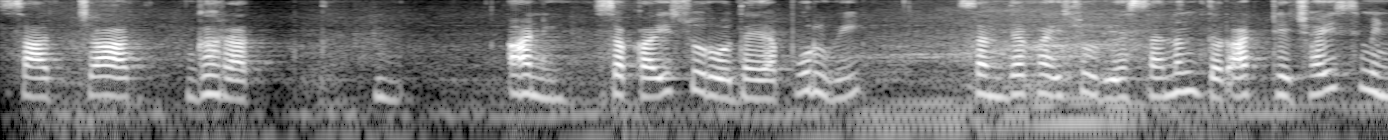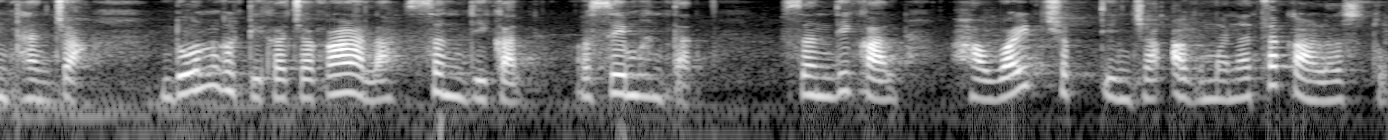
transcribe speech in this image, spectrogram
सातच्या आत घरात आणि सकाळी सूर्योदयापूर्वी संध्याकाळी सूर्यास्तानंतर अठ्ठेचाळीस मिनिटांच्या दोन घटिकाच्या काळाला संधिकाल असे म्हणतात. संधिकाल हा वाईट शक्तींच्या आगमनाचा काळ असतो.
